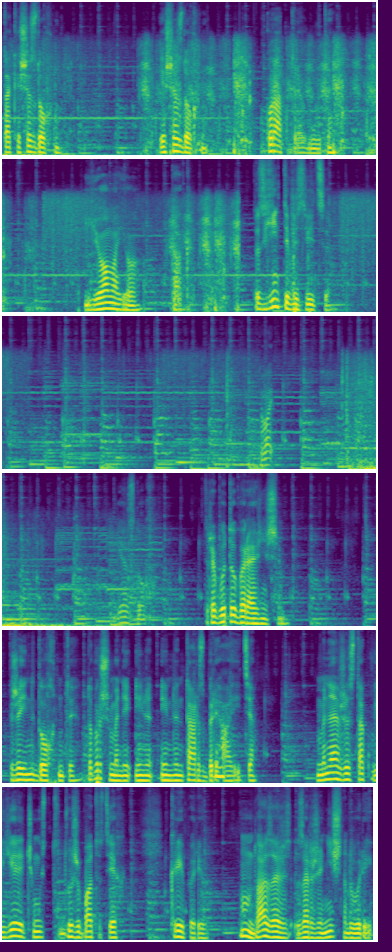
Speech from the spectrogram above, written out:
Так, я ще здохну. Я ще здохну. Акуратно треба бути. Йо-моє. Так. То згиньте ви звідси. Давай. Я здох. Треба бути обережнішим. Вже й не дохнути. Добре, що в мене інвентар зберігається. Мене вже стак вугілля чомусь дуже багато цих кріперів. Ну да, зараз, ніч на дворі.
